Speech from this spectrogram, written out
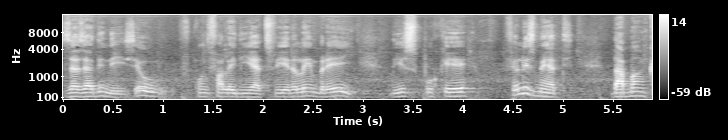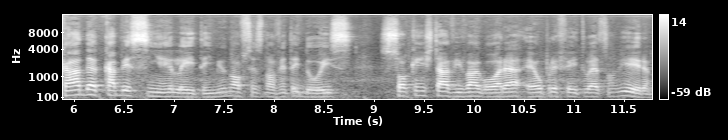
Zezé Diniz. Eu, quando falei de Edson Vieira, lembrei disso porque, felizmente, da bancada cabecinha eleita em 1992, só quem está vivo agora é o prefeito Edson Vieira.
